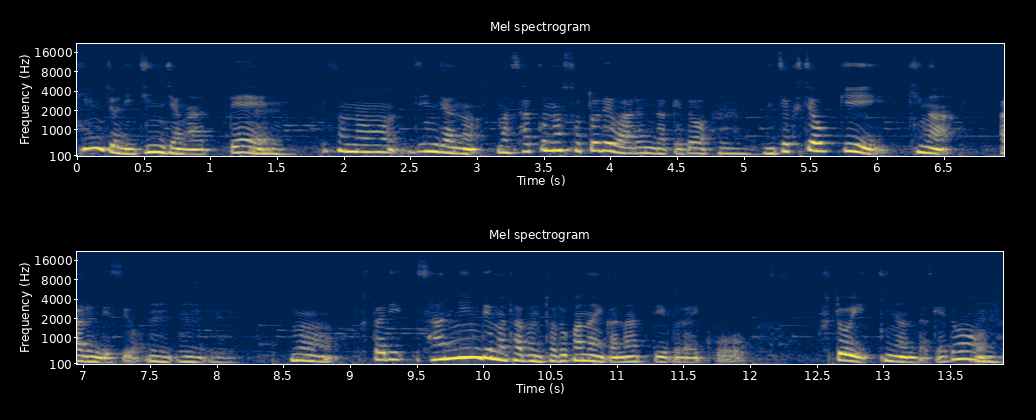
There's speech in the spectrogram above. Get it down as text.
近所に神社があっうて、んその神社の、まあ、柵の外ではあるんだけどうん。めちゃくちゃ大きい木があるんですよ。うんうんもう2人3人でも多分届かないかなっていうぐらいこう太い木なんだけど、うん。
